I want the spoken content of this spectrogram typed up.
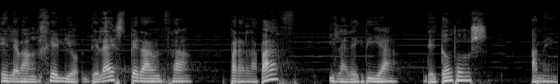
el Evangelio de la esperanza para la paz y la alegría de todos. Amén.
